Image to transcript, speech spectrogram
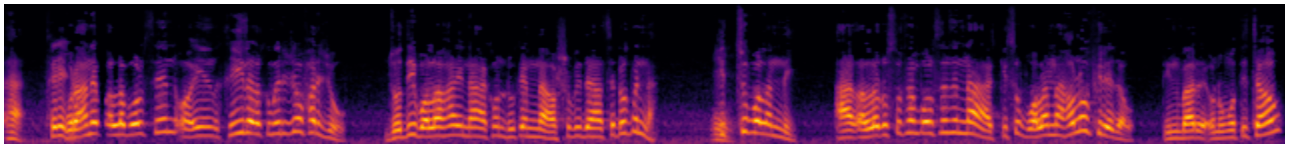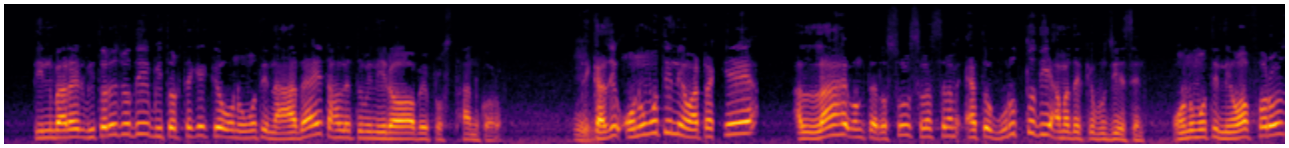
হ্যাঁ। কোরআনে পাল্লা বলছেন। যদি বলা হয় না এখন ঢুকেন না অসুবিধা আছে ঢুকবেন না। কিচ্ছু বলার নেই। আর আল্লাহ রসুলাম বলছেন যে না কিছু বলা না হলেও ফিরে যাও। তিনবার অনুমতি চাও তিনবারের ভিতরে যদি ভিতর থেকে কেউ অনুমতি না দেয় তাহলে তুমি নীরবে প্রস্থান করো। কাজে অনুমতি নেওয়াটাকে আল্লাহ এবং তার রসুল সাল্লাহ সাল্লাম এত গুরুত্ব দিয়ে আমাদেরকে বুঝিয়েছেন। অনুমতি নেওয়া ফরজ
